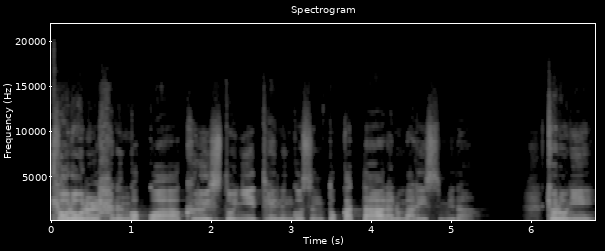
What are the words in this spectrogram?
결혼을 하는 것과 그리스도인이 되는 것은 똑같다라는 말이 있습니다. 결혼이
